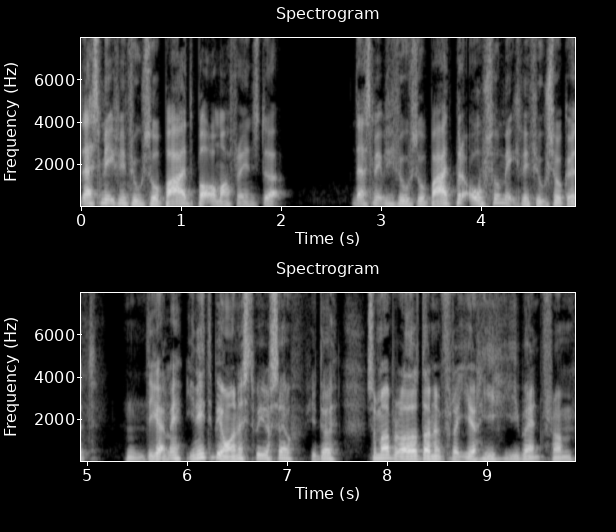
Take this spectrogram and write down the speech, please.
this makes me feel so bad, but all my friends do it. This makes me feel so bad, but it also makes me feel so good. Hmm. Do you get me? You need to be honest with yourself. You do. So my brother done it for a year. He he went from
